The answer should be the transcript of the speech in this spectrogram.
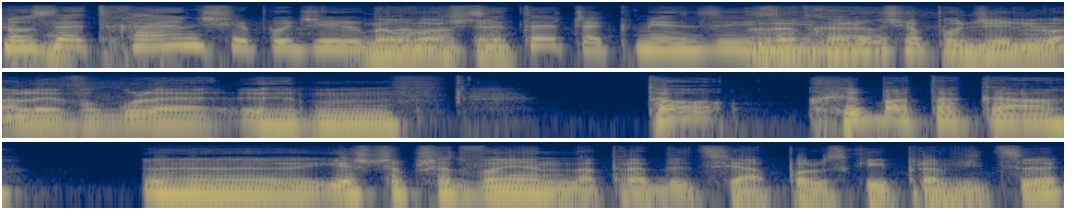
No ZHN się podzielił no pomocy teczek między innymi. ZHN się podzielił, mhm. ale w ogóle to chyba taka jeszcze przedwojenna tradycja polskiej prawicy,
